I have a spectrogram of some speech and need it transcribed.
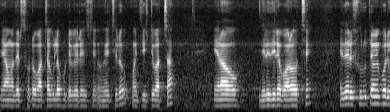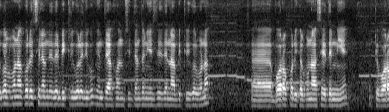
যে আমাদের ছোট বাচ্চাগুলো ফুটে বের হয়েছে, হয়েছিল, পঁয়ত্রিশটি বাচ্চা, এরাও ধীরে ধীরে বড় হচ্ছে। এদের শুরুতে আমি পরিকল্পনা করেছিলাম যে এদের বিক্রি করে দিব, কিন্তু এখন সিদ্ধান্ত নিয়েছি যে না, বিক্রি করব না। বড় পরিকল্পনা আছে এদের নিয়ে। একটি বড়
